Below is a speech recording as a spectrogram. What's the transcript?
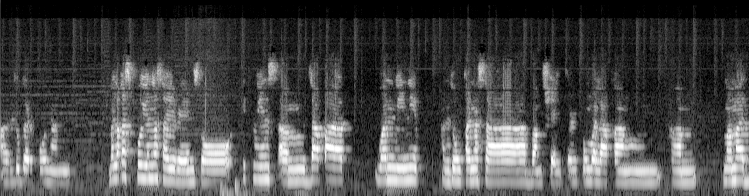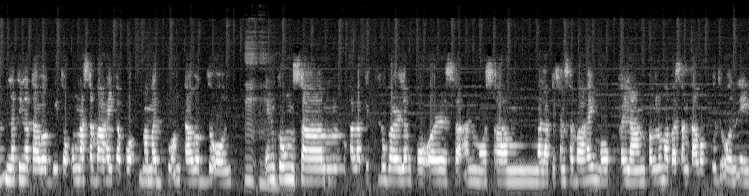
ah, lugar po namin. Malakas po yun na siren, so it means um dapat one minute andun ka na sa bomb shelter kung wala kang um, mamad na tinatawag dito. Kung nasa bahay ka po, mamad po ang tawag doon. Mm-mm. And kung sa um, kalapit lugar lang po or sa ano mo, sa um, malapit lang sa bahay mo, kailangan pang lumabas ang tawag po doon eh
